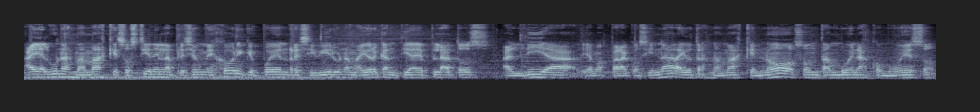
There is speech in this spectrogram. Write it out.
Hay algunas mamás que sostienen la presión mejor y que pueden recibir una mayor cantidad de platos al día, digamos, para cocinar. Hay otras mamás que no son tan buenas como eso.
